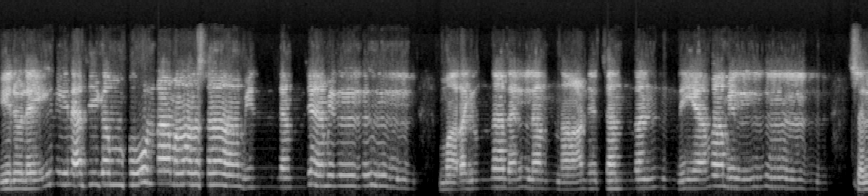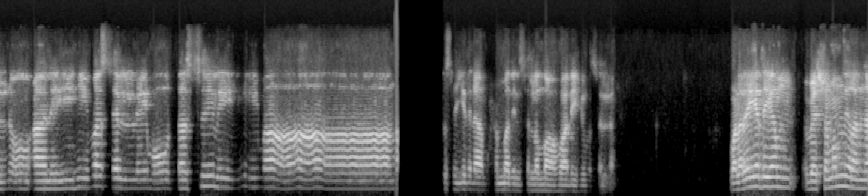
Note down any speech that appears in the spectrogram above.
ഇരുലയിലധികം പൂർണമാസമില്ലന്ത്യമിൽ മറയുന്നതെല്ലാം നാട് ചന്ദ്രൻ നിയമമിൽ. സല്ലു അലൈഹി വസല്ലിമു തസ്ലീമാ. സയ്യിദന മുഹമ്മദിൻ സല്ലല്ലാഹു അലൈഹി വസല്ലം. വളരെയധികം വിഷമം നിറഞ്ഞ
